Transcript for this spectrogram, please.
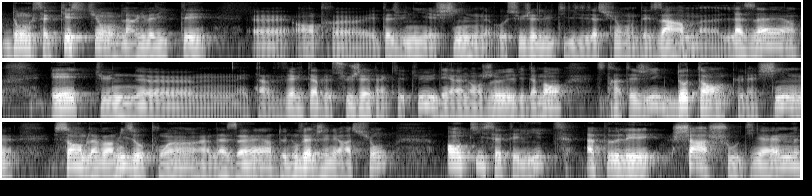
Donc cette question de la rivalité euh, entre États-Unis et Chine au sujet de l'utilisation des armes laser est, euh, est un véritable sujet d'inquiétude et un enjeu évidemment stratégique, d'autant que la Chine semble avoir mis au point un laser de nouvelle génération anti-satellite appelé Sha Shu Dian,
